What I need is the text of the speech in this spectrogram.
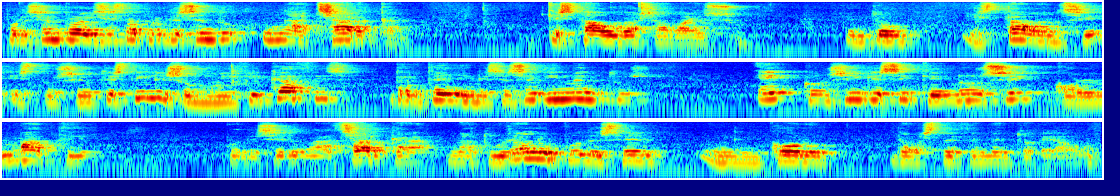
por exemplo, aí se está protexendo unha charca que está augas abaixo Entón, instálanse estos xeotextiles, son moi eficaces, reteñen eses sedimentos e consíguese que non se colmate, pode ser unha charca natural ou pode ser un encoro de abastecemento de agua.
